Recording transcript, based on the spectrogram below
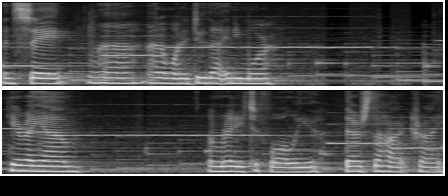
and say, nah, I don't want to do that anymore. Here I am. I'm ready to follow you. There's the heart cry.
